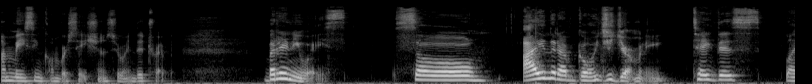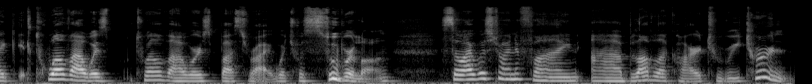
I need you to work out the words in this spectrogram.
amazing conversations during the trip. But, anyways, so I ended up going to Germany, take this like 12 hours 12 hours bus ride which was super long. So i was trying to find a BlaBlaCar to return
